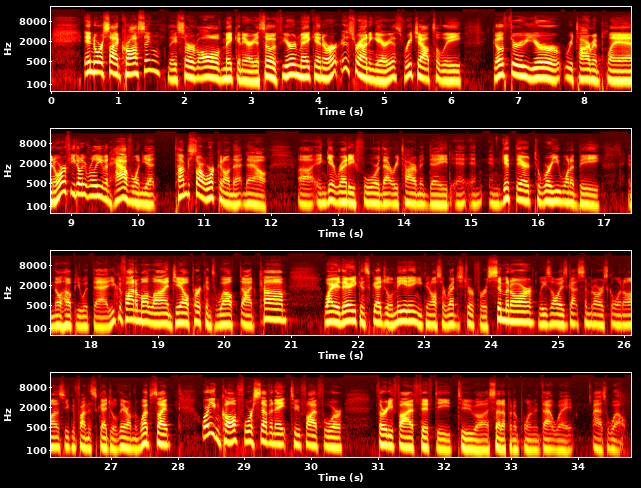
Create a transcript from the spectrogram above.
in Northside Crossing. They serve all of Macon area. So if you're in Macon or in surrounding areas, reach out to Lee. Go through your retirement plan, or if you don't really even have one yet, time to start working on that now uh, and get ready for that retirement date and, and, and get there to where you want to be, and they'll help you with that. You can find them online, jlperkinswealth.com. While you're there, you can schedule a meeting. You can also register for a seminar. Lee's always got seminars going on, so you can find the schedule there on the website. Or you can call 478 254 3550 to uh, set up an appointment that way as well.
